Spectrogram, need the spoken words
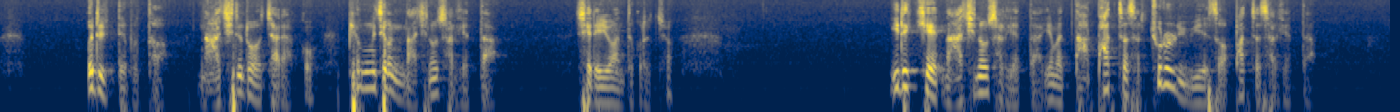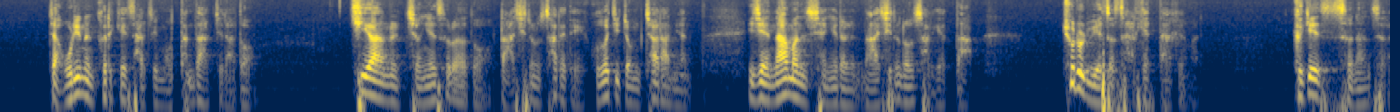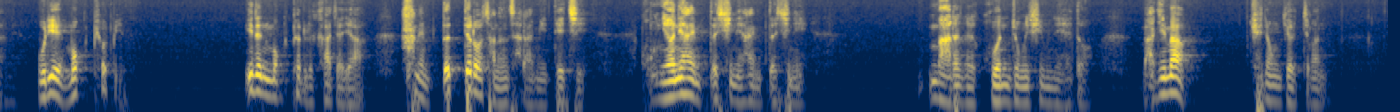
어릴 때부터 나신으로 자랐고 평생을 나신으로 살겠다. 세례 요한도 그렇죠. 이렇게 나신으로 살겠다. 이러면 다 바쳐 살, 주를 위해서 바쳐 살겠다. 자, 우리는 그렇게 살지 못한다 할지라도 기한을 정해서라도 나신으로 살아야 되겠고, 그것이 좀 잘하면 이제 남은 생애를 나신으로 살겠다. 주를 위해서 살겠다. 그 말. 그게 선한 사람이에요. 우리의 목표입니다. 이런 목표를 가져야 하나님 뜻대로 사는 사람이 되지. 공연히 하나님 뜻이니 하나님 뜻이니 말은 그 구원 중심이 해도 마지막 최종 결정은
